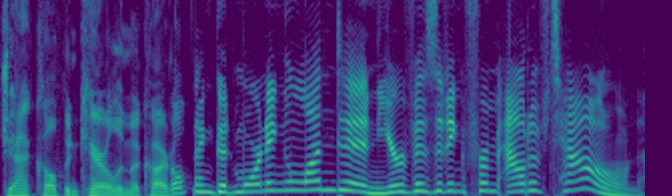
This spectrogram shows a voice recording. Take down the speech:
Jack Culp and Carolyn McCardle. And good morning, London. You're visiting from out of town.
